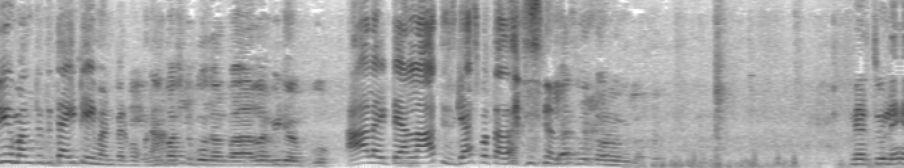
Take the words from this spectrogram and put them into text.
P U ಮಂತದ್ದು ಐ ಟಿ ಐ ಮನ್ಪೇರ್ ಪೋಪುನ? ಫಸ್ಟ್ ಬೋದಲ್ಪ ಅಲ್ಲ ವಿಡಿಯೋ ಆ ಲೈಟ್ ಎಲ್ಲ ಆತಿಸ್ ಗ್ಯಾಸ್ ಬರ್ತದ ಮೇರ್ ಚೂಲೆ.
